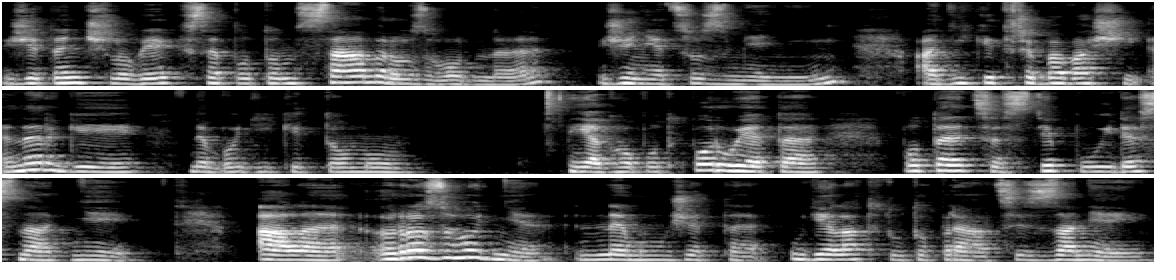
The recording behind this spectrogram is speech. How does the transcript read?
že ten člověk se potom sám rozhodne, že něco změní a díky třeba vaší energii nebo díky tomu, jak ho podporujete, po té cestě půjde snadněji. Ale rozhodně nemůžete udělat tuto práci za něj.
